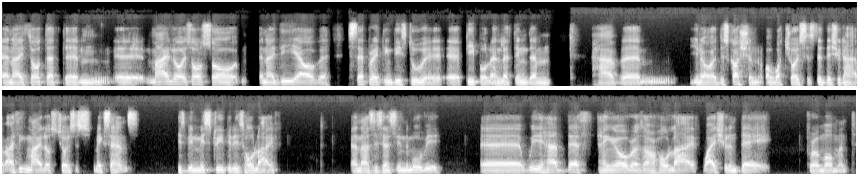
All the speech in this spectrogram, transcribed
and I thought that um, uh, Milo is also an idea of uh, separating these two uh, uh, people and letting them have um, you know a discussion of what choices that they should have. I think Milo's choices make sense. He's been mistreated his whole life, and as he says in the movie, uh, we had death hanging over us our whole life. Why shouldn't they, for a moment?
